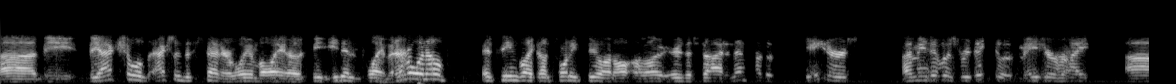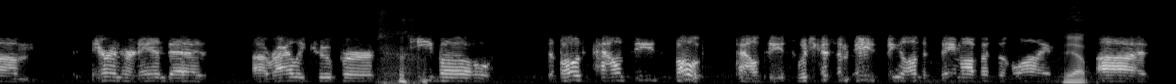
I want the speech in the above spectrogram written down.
Uh, the the actual actually the center William Vlachos he, he didn't play, but everyone else it seemed like on 22 on all on either side. And then for the Gators, I mean it was ridiculous. Major Wright, um, Aaron Hernandez, uh, Riley Cooper, Tebow, the both Pounceys, both Pounceys, which is amazing on the same offensive line. Yep. Uh,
